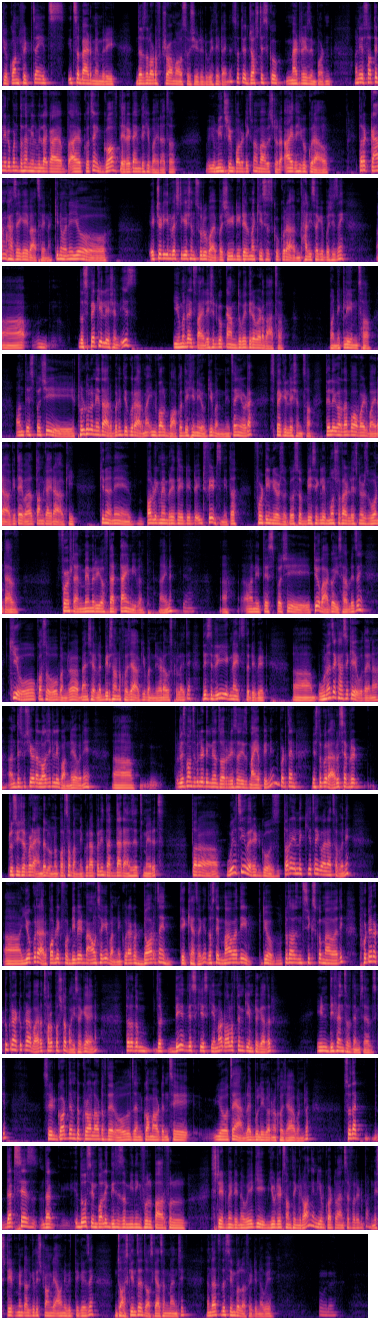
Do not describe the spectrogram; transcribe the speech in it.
त्यो कन्फ्लिक्ट चाहिँ it's it's a bad memory there is a lot of trauma associated with it होइन? सो त्यो जस्टिसको म्याटर इज इम्पोर्टेन्ट अनि यो सत्य निरूपण तथा मेलमिलाप आयो आयोगको चाहिँ गफ धेरै टाइमदेखि भइरहेछ। यो मेन स्ट्रिम पोलिटिक्समा माओइस्टहरू आएदेखिको कुरा हो। तर काम खासै केही भएको छैन। किनभने यो एकचोटि इन्भेस्टिगेसन सुरु भएपछि डिटेलमा केसेसको कुराहरू थालिसकेपछि चाहिँ the speculation is human rights भायोलेसनको काम दुवैतिरबाट भएको छ भन्ने क्लेम छ। अनि त्यसपछि ठुल्ठुलो नेताहरू पनि त्यो कुराहरूमा इन्भल्भ भएको देखिने हो कि भन्ने चाहिँ एउटा स्पेकुलेसन छ। त्यसले गर्दा पो अभोइड भइरहेको हो कि त्यही भएर तन्काइरहेको हो कि। किनभने पब्लिक मेमोरी त इट इट इट फिट्स नि त। फोर्टिन इयर्स हो so basically most of our listeners won't have first hand memory of that time even होइन. अँ, अनि त्यसपछि त्यो भएको हिसाबले चाहिँ के हो कसो हो भनेर मान्छेहरूलाई बिर्साउन खोज्या हो कि भन्ने एउटा उसको लागि चाहिँ दिस रिइग्नाइट्स द डिबेट हुन चाहिँ खासै केही हुँदैन। अनि त्यसपछि एउटा लजिकली भन्ने हो भने रेस्पोन्सिबिलिटी लिन जरुरी छ is my opinion but then यस्तो कुराहरू सेपरेट प्रोसिजरबाट ह्यान्डल हुनुपर्छ भन्ने कुरा पनि that that has its merits तर will see where it goes तर यसले के चाहिँ गरेछ भने अँ, यो कुराहरू पब्लिक फो डिबेटमा आउँछ कि भन्ने कुराको डर चाहिँ देखिया छ क्या। जस्तै माओवादी त्यो टु थाउजन्ड सिक्सको माओवादी फुटेर टुक्रा टुक्रा भएर छरपष्ट भइसक्यो होइन। तर the day this case came out all of them came together in defence of themselves के? So it got them to crawl out of their holes and come out and say यो चाहिँ हामीलाई बुली गर्न खोज्या भनेर so that that says that though symbolic this is a meaningful powerful statement in a way कि you did something wrong and you got to answer for it भन्ने statement अलिकति strongly आउने बित्तिकै चाहिँ झस्किन्छ झस्क्या छन् मान्छे and that's the symbol of it in a way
